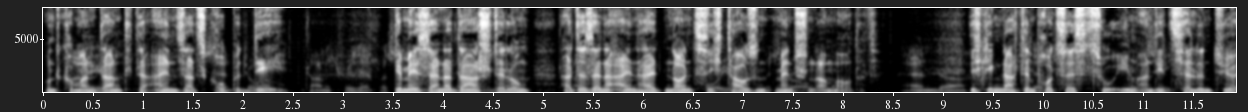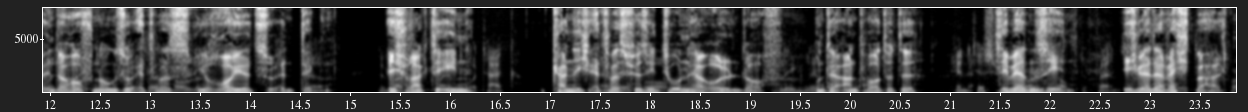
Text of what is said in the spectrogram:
und Kommandant der Einsatzgruppe D. Gemäß seiner Darstellung hatte seine Einheit 90.000 Menschen ermordet. Ich ging nach dem Prozess zu ihm an die Zellentür in der Hoffnung, so etwas wie Reue zu entdecken. Ich fragte ihn, kann ich etwas für Sie tun, Herr Ollendorf? Und er antwortete, Sie werden sehen, ich werde Recht behalten.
